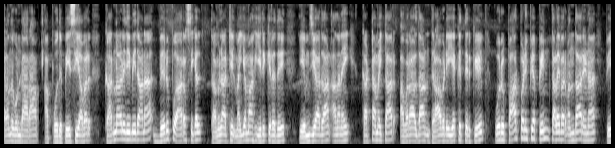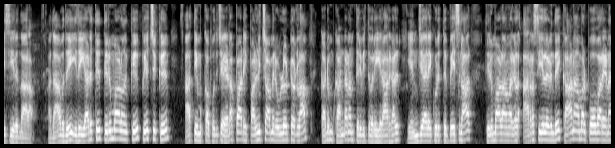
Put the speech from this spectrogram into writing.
கலந்து கொண்டாராம். அப்போது பேசிய அவர் கருணாநிதி மீதான வெறுப்பு அரசியல் தமிழ்நாட்டில் மையமாக இருக்கிறது. எம்ஜிஆர் தான் அதனை கட்டமைத்தார். அவரால் தான் திராவிட இயக்கத்திற்கு ஒரு பார்ப்பனிப்பிய பெண் தலைவர் வந்தார் என பேசியிருந்தாராம். அதாவது இதை அடுத்து திருமாவளவனுக்கு பேச்சுக்கு அதிமுக பொதுச்செயலர் எடப்பாடி பழனிசாமி உள்ளிட்டோரெல்லாம் கடும் கண்டனம் தெரிவித்து வருகிறார்கள். எம்ஜிஆரை குறித்து பேசினால் திருமாவளவன் அவர்கள் அரசியலிருந்தே காணாமல் போவார் என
